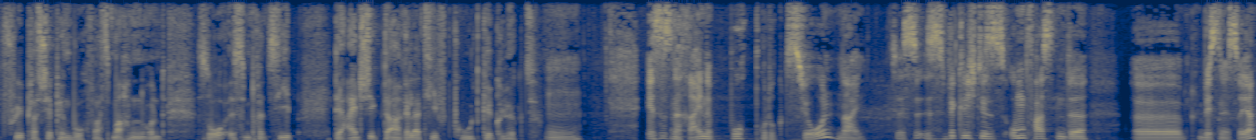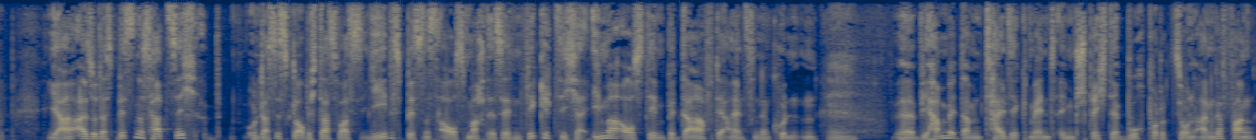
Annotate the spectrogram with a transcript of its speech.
Free Plus Shipping Buch was machen. Und so ist im Prinzip der Einstieg da relativ gut geglückt. Ist es eine reine Buchproduktion? Nein. Es ist, es ist wirklich dieses umfassende äh, Business, ja? Ja, also das Business hat sich, und das ist, glaube ich, das, was jedes Business ausmacht, es entwickelt sich ja immer aus dem Bedarf der einzelnen Kunden. Äh, Wir haben mit einem Teilsegment im Sprich der Buchproduktion angefangen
